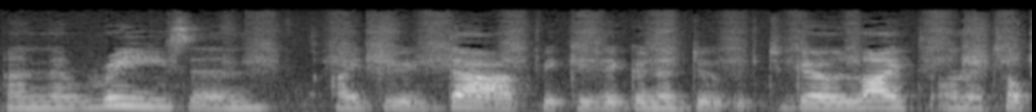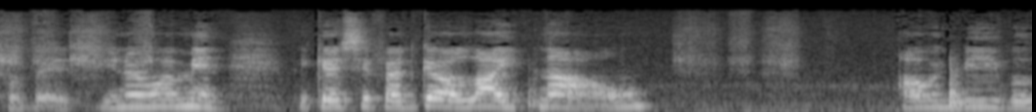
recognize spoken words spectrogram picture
and the reason I do dark because I'm gonna do to go light on the top of it. You know what I mean? Because if I'd go light now I would be able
